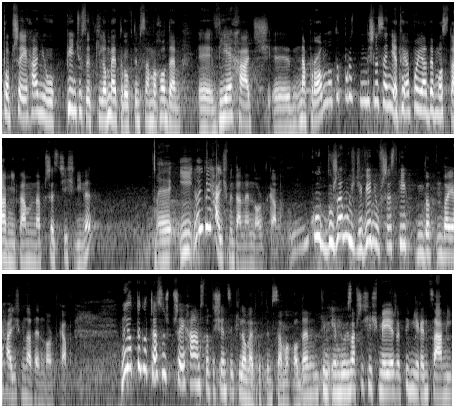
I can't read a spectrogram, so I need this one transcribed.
po przejechaniu 500 kilometrów tym samochodem y, wjechać y, na prom, no to myślę sobie, nie, to ja pojadę mostami tam na, przez Cieśliny. I, no i dojechaliśmy na ten Nordkap. Ku dużemu zdziwieniu wszystkich do, dojechaliśmy na ten Nordkap. No i od tego czasu już przejechałam 100 tysięcy kilometrów tym samochodem. Tym, ja mówię, zawsze się śmieję, że tymi ręcami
